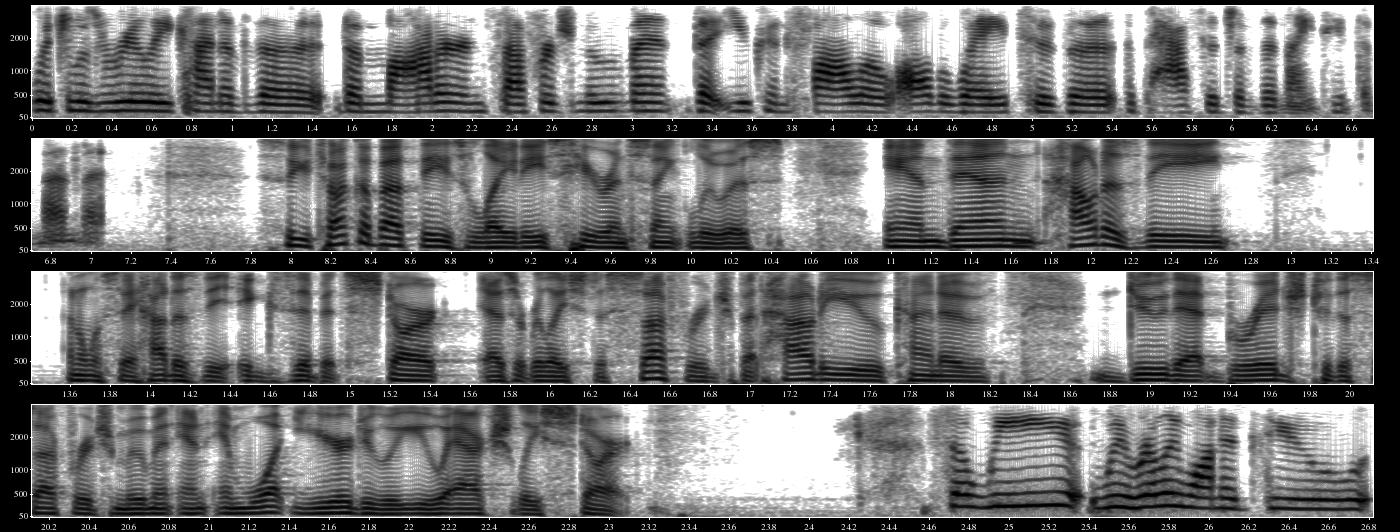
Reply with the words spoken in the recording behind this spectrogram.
which was really kind of the the modern suffrage movement that you can follow all the way to the the passage of the 19th Amendment. So you talk about these ladies here in St. Louis, and then how does the I don't want to say how does the exhibit start as it relates to suffrage, but how do you kind of do that bridge to the suffrage movement, and, and what year do you actually start? So we we really wanted to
